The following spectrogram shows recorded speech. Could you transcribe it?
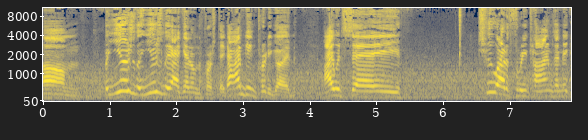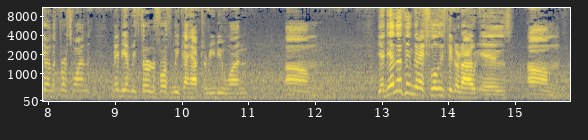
Um, but usually, usually I get on the first take. I'm getting pretty good. I would say two out of three times I make it on the first one. Maybe every third or fourth week I have to redo one. Um, yeah, the other thing that I slowly figured out is um,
